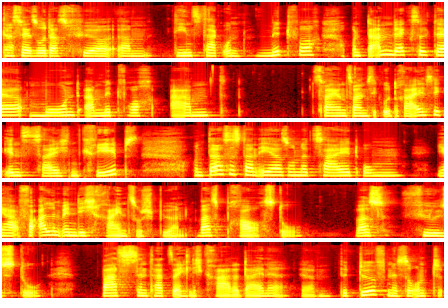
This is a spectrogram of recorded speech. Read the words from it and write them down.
Das wäre so das für ähm, Dienstag und Mittwoch. Und dann wechselt der Mond am Mittwochabend 22.30 Uhr ins Zeichen Krebs. Und das ist dann eher so eine Zeit, um ja vor allem in dich reinzuspüren. Was brauchst du? Was fühlst du? Was sind tatsächlich gerade deine ähm, Bedürfnisse und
